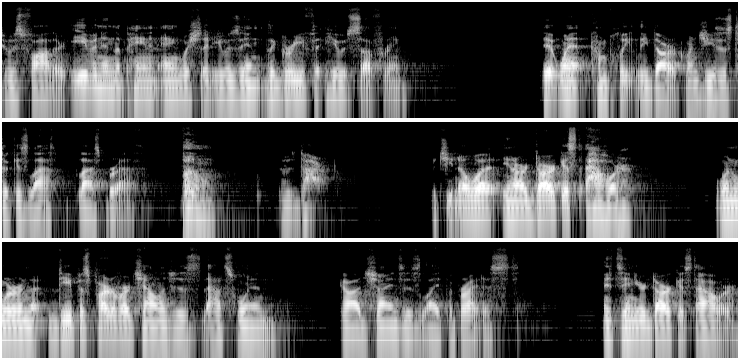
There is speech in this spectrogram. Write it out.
to his Father, even in the pain and anguish that he was in, the grief that he was suffering. It went completely dark when Jesus took his last, last breath. Boom, it was dark. But you know what? In our darkest hour, when we're in the deepest part of our challenges, that's when God shines his light the brightest. It's in your darkest hour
